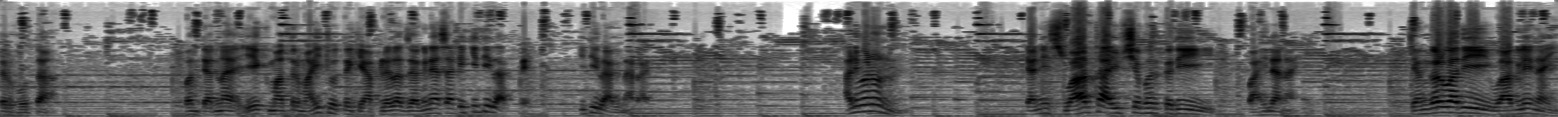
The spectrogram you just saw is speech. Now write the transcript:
तर होता. पण त्यांना एक मात्र माहीत होतं की आपल्याला जगण्यासाठी किती लागतंय किती लागणार आहे. आणि म्हणून त्यांनी स्वार्थ आयुष्यभर कधी पाहिला नाही. जंगलवादी वागले नाही.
